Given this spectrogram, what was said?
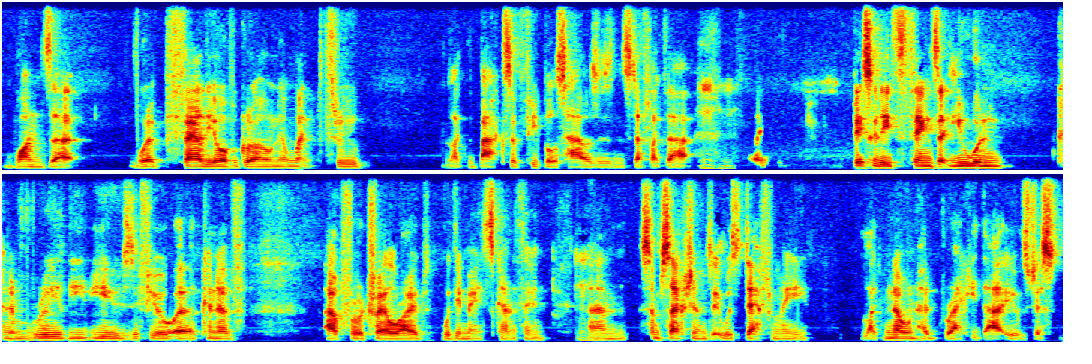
ones that were fairly overgrown and went through like the backs of people's houses and stuff like that. Mm-hmm. Like basically things that you wouldn't kind of really use if you were kind of out for a trail ride with your mates kind of thing. Mm-hmm. Um, some sections it was definitely like no one had recce that. It was just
